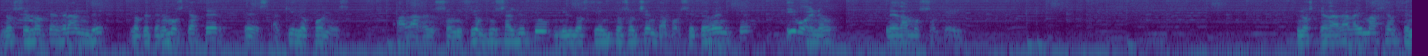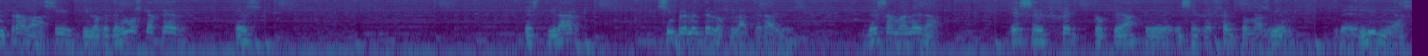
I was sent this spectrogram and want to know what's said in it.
no se note grande, lo que tenemos que hacer es, aquí lo pones a la resolución que usa YouTube, 1280 x 720, y bueno, le damos OK. Nos quedará la imagen centrada así, y lo que tenemos que hacer es estirar simplemente los laterales. De esa manera, ese efecto que hace, ese defecto más bien, de líneas,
